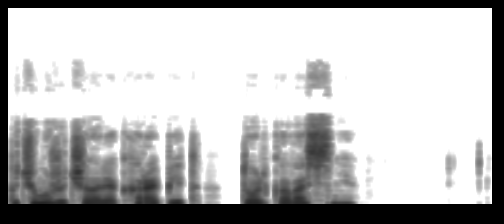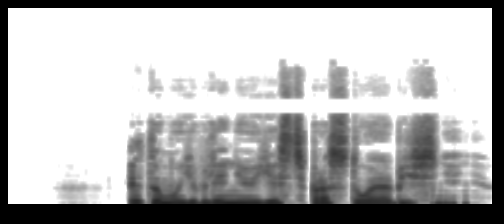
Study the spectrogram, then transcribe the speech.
Почему же человек храпит только во сне? Этому явлению есть простое объяснение.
